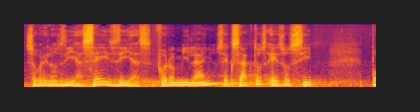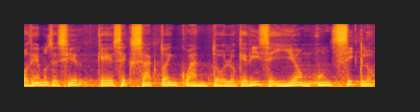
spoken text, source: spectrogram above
sobre los días, seis días, fueron mil años exactos, eso sí podemos decir que es exacto en cuanto a lo que dice Yom, un ciclo,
